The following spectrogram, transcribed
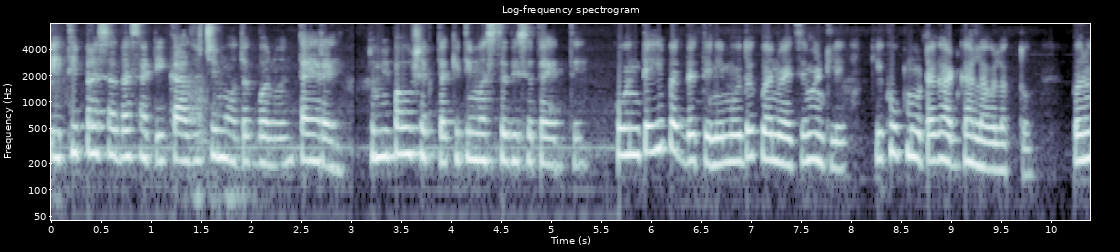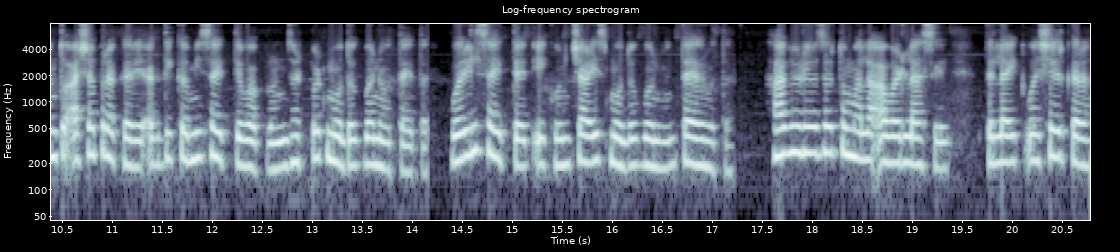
इथे प्रसादासाठी काजूचे मोदक बनवून तयार आहेत. तुम्ही पाहू शकता किती मस्त दिसत आहेत ते. कोणत्याही पद्धतीने मोदक बनवायचे म्हटले की खूप मोठा घाट घालावा लागतो. परंतु अशा प्रकारे अगदी कमी साहित्य वापरून झटपट मोदक बनवता येतात. वरील साहित्यात एकूण चाळीस मोदक बनवून तयार होतात. हा व्हिडिओ जर तुम्हाला आवडला असेल तर लाईक व शेअर करा.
